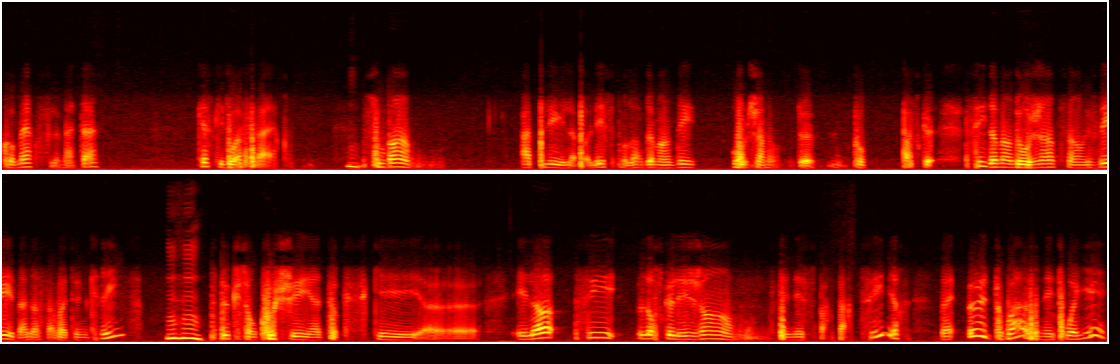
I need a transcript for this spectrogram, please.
commerce le matin, qu'est-ce qu'ils doivent faire? Hmm. Souvent, appeler la police pour leur demander aux gens de... pour- parce que s'ils demandent aux gens de s'enlever, ben là, ça va être une crise Mhm. ceux qui sont couchés, intoxiqués. euh, et là, si lorsque les gens finissent par partir, ben eux doivent nettoyer,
